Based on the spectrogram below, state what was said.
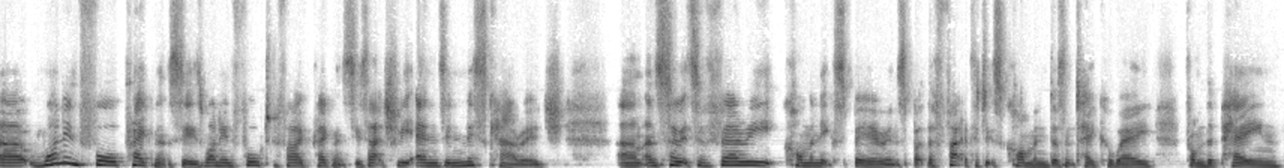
uh, one in four pregnancies, one in four to five pregnancies actually ends in miscarriage. Um, and so it's a very common experience, but the fact that it's common doesn't take away from the pain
